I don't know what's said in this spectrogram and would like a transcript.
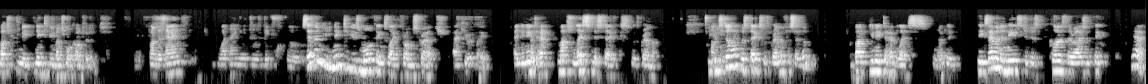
much need, need to be much more confident. For the seventh, what I need to fix to Seven, you need to use more things like from scratch accurately, and you need to have much less mistakes with grammar. You can still have mistakes with grammar for seven, but you need to have less. You know, the, the examiner needs to just close their eyes and think, yeah,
